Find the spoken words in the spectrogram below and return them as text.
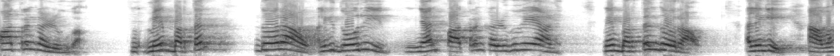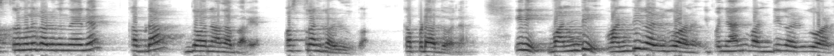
പാത്രം കഴുകുക. മേ ബർത്തൻ ധോരാവും അല്ലെങ്കിൽ ദോരയും ഞാൻ പാത്രം കഴുകുകയാണ്. മേം ബർത്തൻ ദോറാവും അല്ലെങ്കിൽ ആ വസ്ത്രങ്ങൾ കഴുകുന്നതിന് കപ്പട ദോന എന്നാ പറയാം. വസ്ത്രം കഴുകുക. കപ്പട ദോന ഇനി വണ്ടി വണ്ടി കഴുകുവാണ്. ഇപ്പൊ ഞാൻ വണ്ടി കഴുകുവാണ്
